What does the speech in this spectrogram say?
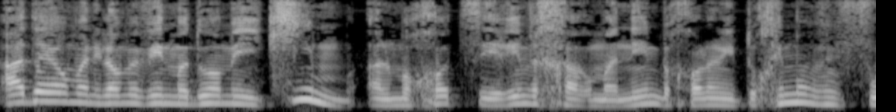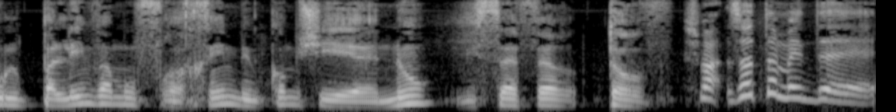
עד היום אני לא מבין מדוע מעיקים על מוחות צעירים וחרמנים בכל הניתוחים המפולפלים והמופרכים במקום שייהנו מספר טוב. שמע, זאת תמיד אה,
